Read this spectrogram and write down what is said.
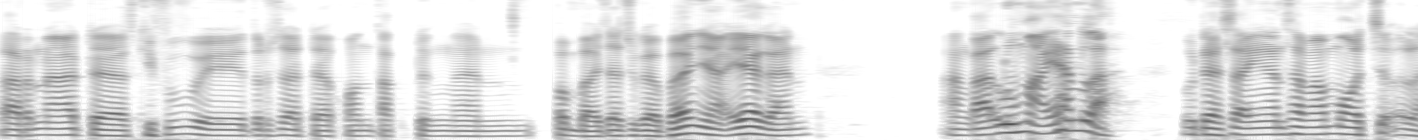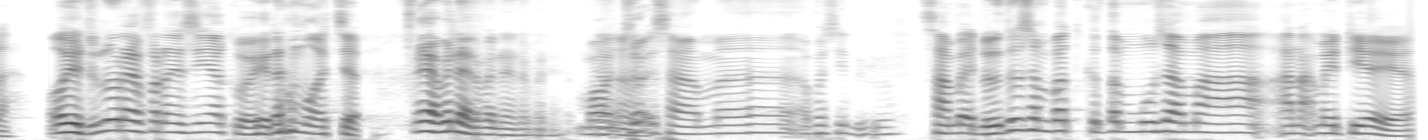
karena ada giveaway terus ada kontak dengan pembaca juga banyak ya kan. Angka lumayan lah. Udah saingan sama Mojok lah. Oh ya dulu referensinya Gua Hira Mojok. ya benar benar benar mojok sama apa sih dulu Sampai dulu tuh sempat ketemu sama anak media ya.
